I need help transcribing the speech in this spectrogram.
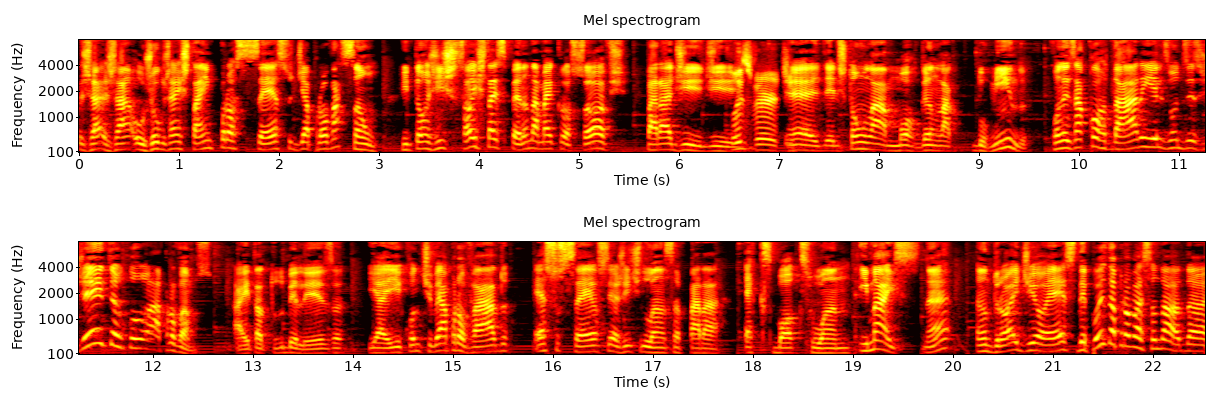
já, já, o jogo já está em processo de aprovação. Então a gente só está esperando a Microsoft parar de. de Luz verde. é, eles estão lá morgando lá dormindo. Quando eles acordarem, eles vão dizer: assim, gente, eu tô, aprovamos. Aí tá tudo beleza. E aí, quando tiver aprovado, é sucesso e a gente lança para Xbox One. E mais, né? Android e iOS, depois da aprovação da, da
